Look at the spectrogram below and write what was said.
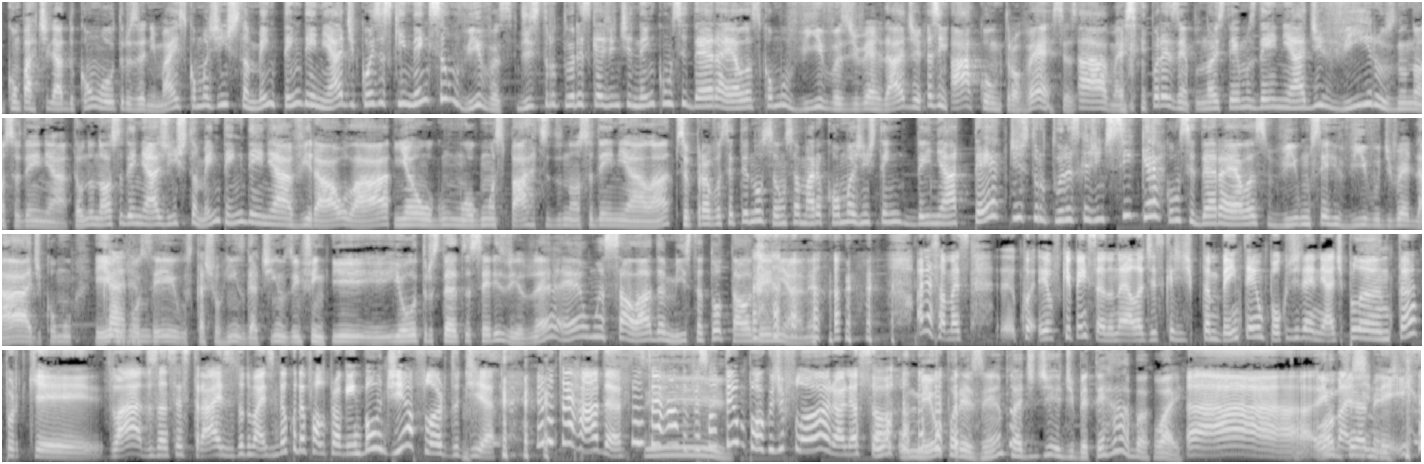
compartilhado com outros animais, como a gente também tem DNA de coisas que nem são vivas, de estruturas que a gente nem considera elas como vivas de verdade. Assim, há controvérsias? Ah, mas, por exemplo, nós temos DNA de vírus no nosso DNA. Então, no nosso DNA, a gente também tem DNA viral lá, em algum, algumas partes do nosso DNA lá. Pra você ter noção, Samara, como a gente tem DNA até de estruturas que a gente sequer considera elas um ser vivo de verdade, como eu, Caramba. você, os cachorrinhos, gatinhos, enfim, e, e outros tantos seres vivos. É, é uma salada mista total DNA, né? Olha só, mas eh, eu fiquei pensando, né? Ela disse que a gente também tem um pouco de DNA de planta, porque lá dos ancestrais e tudo mais. Então, quando eu falo pra alguém, bom dia, flor do dia, eu não tô errada. Eu não tô errada. A pessoa tem um pouco de flor, olha só. o, o meu, por exemplo, é de, de, beterraba, uai. Ah, imaginei. Obviamente.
